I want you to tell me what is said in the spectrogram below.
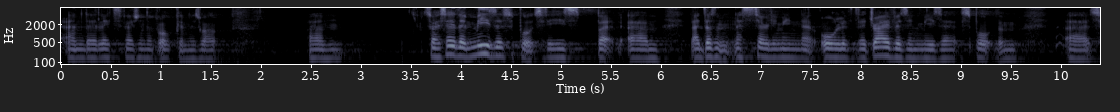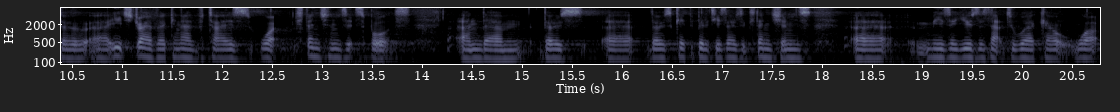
and the latest version of Vulkan as well. Um, so I say that Mesa supports these, but um, that doesn't necessarily mean that all of the drivers in Mesa support them. Uh, so uh, each driver can advertise what extensions it supports, and um, those, uh, those capabilities, those extensions, uh, Mesa uses that to work out what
